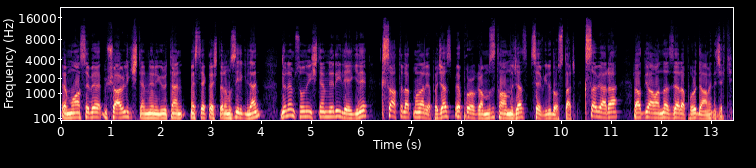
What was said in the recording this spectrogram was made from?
ve muhasebe müşavirlik işlemlerini yürüten meslektaşlarımızı ilgilen dönem sonu işlemleriyle ilgili kısa hatırlatmalar yapacağız ve programımızı tamamlayacağız sevgili dostlar. Kısa bir ara Radyo Havan'da Z raporu devam edecek.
